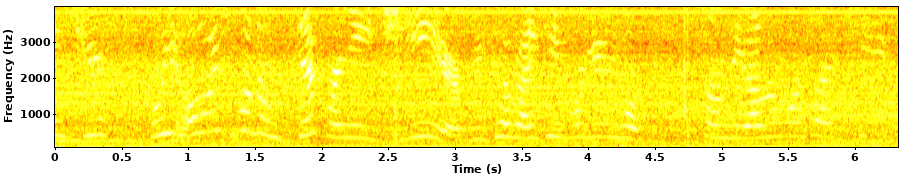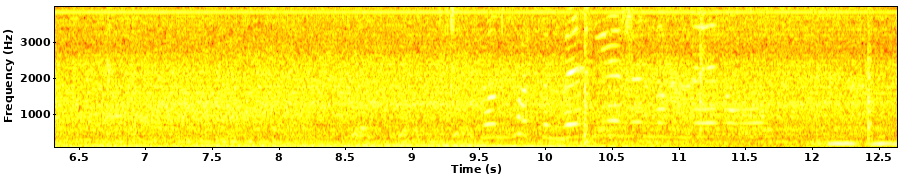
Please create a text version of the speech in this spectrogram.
each year. We always put them different each year because I keep forgetting what some of the other ones I keep. One put the minion in the middle.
